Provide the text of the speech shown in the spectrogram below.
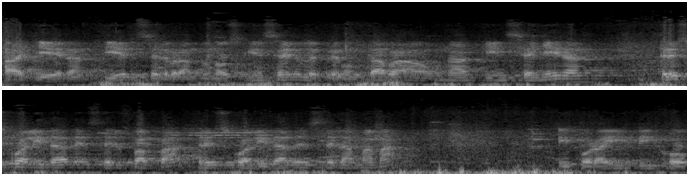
Ayer, antier, celebrando unos 15 años, le preguntaba a una quinceañera tres cualidades del papá, tres cualidades de la mamá. Y por ahí dijo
